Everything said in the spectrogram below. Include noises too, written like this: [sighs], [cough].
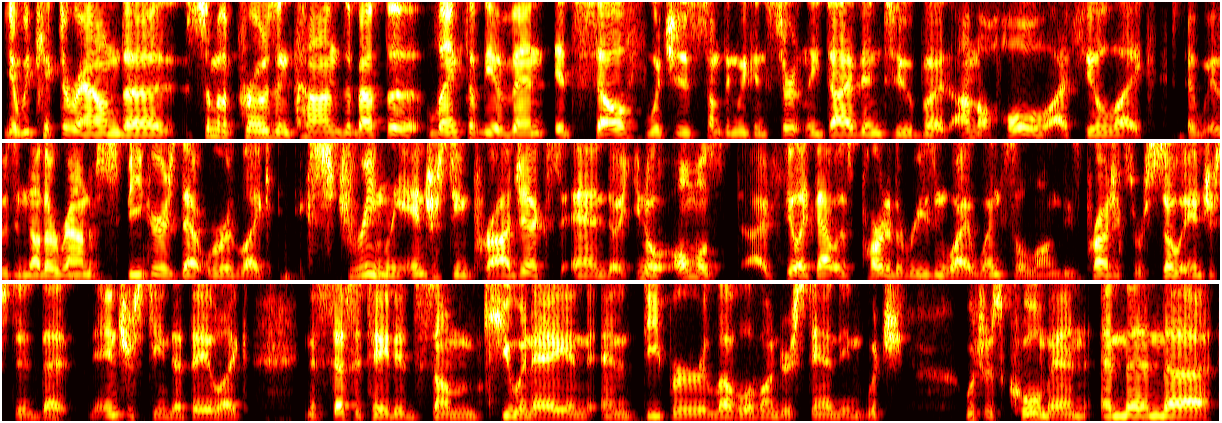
you know, we kicked around uh, some of the pros and cons about the length of the event itself, which is something we can certainly dive into. But on the whole, I feel like it, was another round of speakers that were like extremely interesting projects, and uh, you know, almost I feel like that was part of the reason why it went so long. These projects were so interested that interesting that they like necessitated some Q and A and and a deeper level of understanding, which which was cool, man. And then. uh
